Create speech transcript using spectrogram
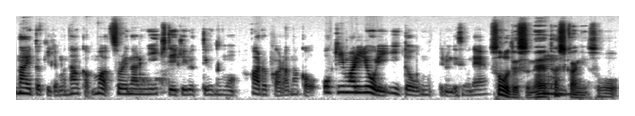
ない時でも、なんか、まあ、それなりに生きていけるっていうのもあるから、なんか、お決まり料理いいと思ってるんですよね。そうですね。うん確かに、そう、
